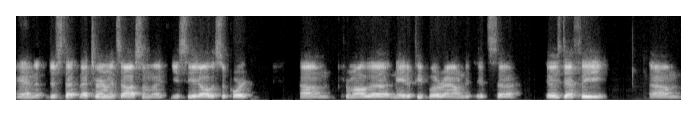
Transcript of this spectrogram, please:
and just that that tournament's awesome. Like you see all the support um, from all the native people around. It's uh, it was definitely um,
